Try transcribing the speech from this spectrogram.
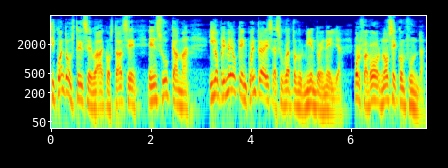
Y cuando usted se va a acostarse en su cama y lo primero que encuentra es a su gato durmiendo en ella, por favor no se confunda.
